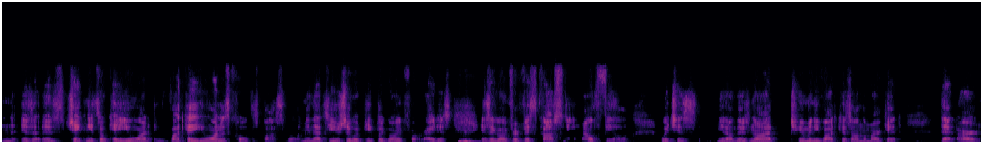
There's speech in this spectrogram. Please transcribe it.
is is shaking it's okay. You want vodka, you want as cold as possible. I mean, that's usually what people are going for, right? Is mm-hmm. is they're going for viscosity mouthfeel, which is you know, there's not too many vodkas on the market that are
